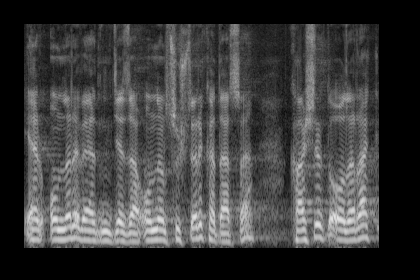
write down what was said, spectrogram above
Eğer onlara verdiğin ceza onların suçları kadarsa karşılıklı olarak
